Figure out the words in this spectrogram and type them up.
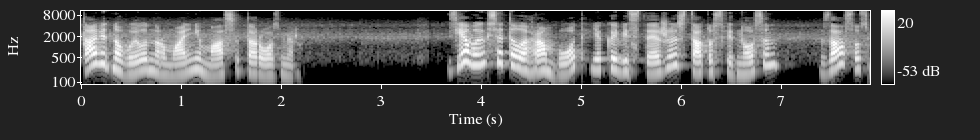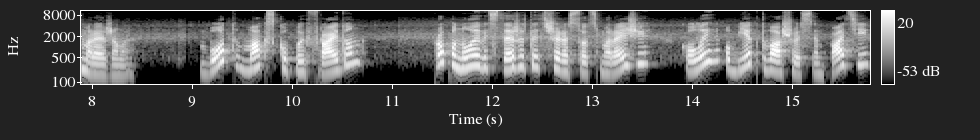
та відновили нормальні маси та розмір. З'явився телеграм-бот, який відстежує статус відносин за соцмережами. Бот Макс Копи Фрайдон пропонує відстежити через соцмережі, коли об'єкт вашої симпатії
